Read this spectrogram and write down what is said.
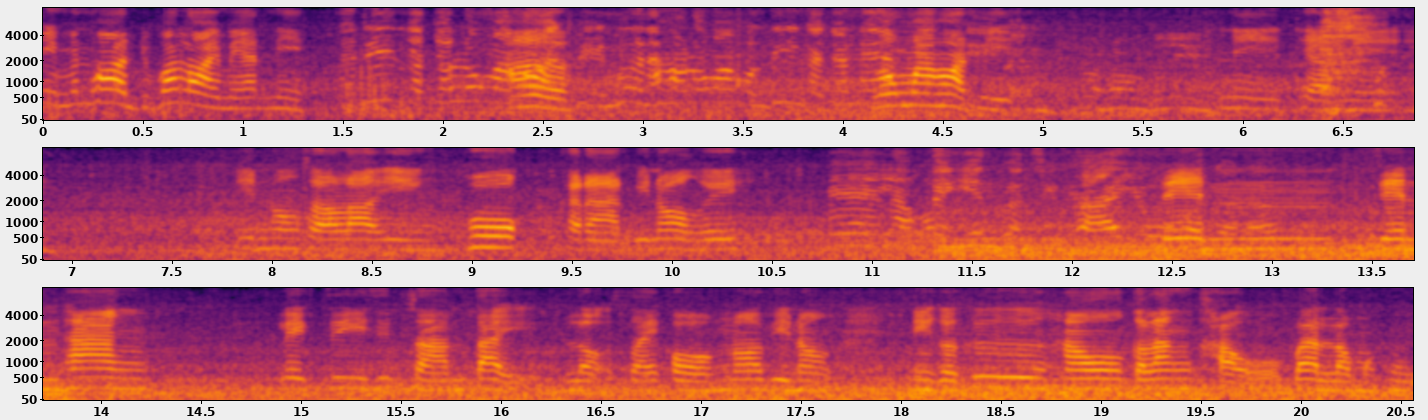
นี่มันฮอดอยู่ว่าร้อยเมตรนี่ แต่ดินก็จะลงมาเอหออดผีมือนะเขาลงมาบนดินก็จะแน่ลงมาฮอดพี่เข้าห้องตัวนี้นี่แถวนี้ดินของสาวเราวเองหกขนาดพี่น้องเอ้ยแม่เราไปยินเพิ่นสิขายอยู่เส้นเส้นทางเลข43ไต่เลาะสายของเนาะพี่น้อง นี่ก็คือเฮากำลังเข้าบ้านเรามาหู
